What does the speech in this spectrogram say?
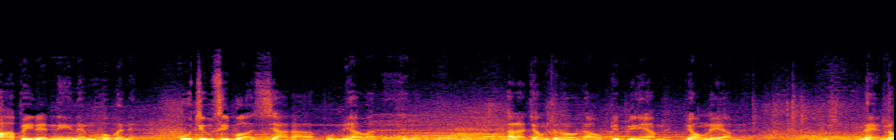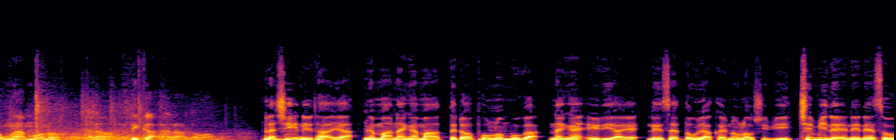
အားပေးတဲ့နေလည်းမဟုတ်ပဲနဲ့ကိုကျူးစည်းပွားရှာတာပူများပါတယ်လို့အဲ့ဒါကြောင့်ကျွန်တော်တို့ဒါကိုပြပြင်ရမယ်ပြောင်းလဲရမယ်တဲ့လုပ်ငန်းပေါ့နော်အဲ့ဒါအဓိကအဲ့ဒါလုပ်ရမယ် လက်ရှိအနေအထားအရမြန်မာနိုင်ငံမှာတတော်ဖုံးလွှမ်းမှုကနိုင်ငံဧရိယာရဲ့53ရာခိုင်နှုန်းလောက်ရှိပြီးချင်းပြည်နယ်အနေနဲ့ဆို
